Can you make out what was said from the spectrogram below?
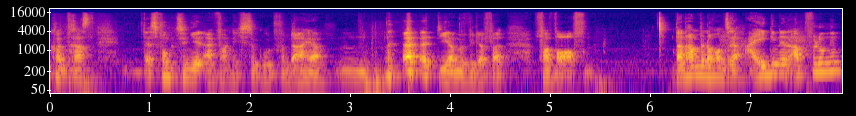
Kontrast. Das funktioniert einfach nicht so gut. Von daher, die haben wir wieder ver verworfen. Dann haben wir noch unsere eigenen Abfüllungen.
